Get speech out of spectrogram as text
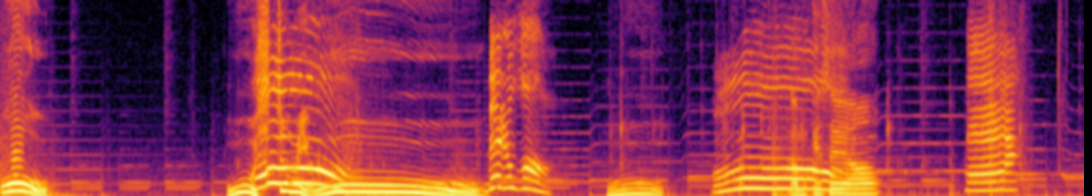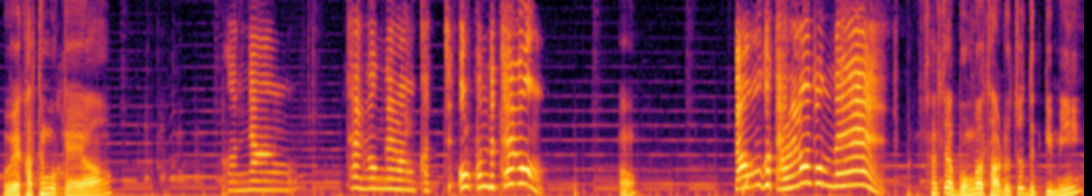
오! 오, 시점이, 오! 내려가. 오. 오. 나무 캐세요. 네. 왜 같은 거 캐요? 그냥 태경이랑 같이. 어, 근데 태경. 어? 살짝 뭔가 다르죠, 느낌이?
